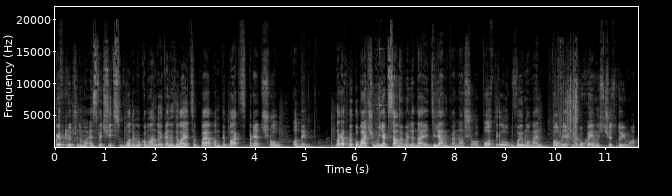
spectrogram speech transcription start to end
При включеному SVCheats вводимо команду, яка називається Weapon Debug Spread Show 1. Зараз ми побачимо, як саме виглядає ділянка нашого пострілу в момент того, як ми рухаємось чи стоїмо.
